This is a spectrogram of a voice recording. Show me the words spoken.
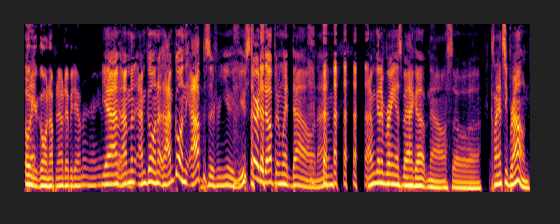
Oh, you're going up now, Debbie Downer, are you? Yeah, I'm I'm, I'm going. Up. I'm going the opposite from you. You started up and went down. I'm I'm gonna bring us back up now. So uh Clancy Brown.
